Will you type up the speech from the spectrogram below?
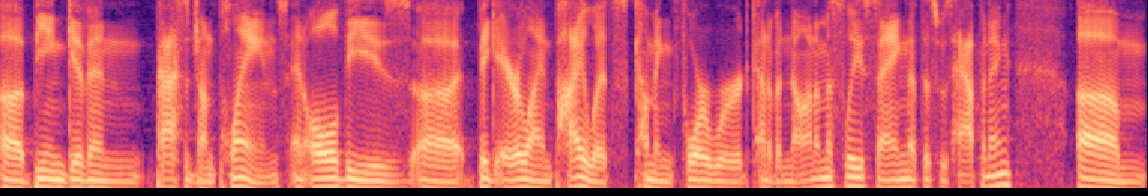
uh, being given passage on planes, and all these uh, big airline pilots coming forward, kind of anonymously, saying that this was happening. Um,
